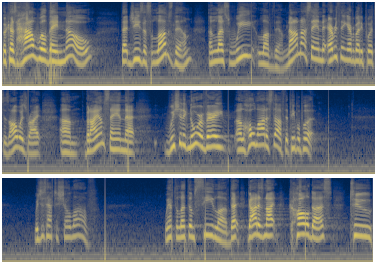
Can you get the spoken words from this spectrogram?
Because how will they know that Jesus loves them unless we love them? Now, I'm not saying that everything everybody puts is always right, um, but I am saying that we should ignore a very a whole lot of stuff that people put. We just have to show love. We have to let them see love. That God has not called us to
